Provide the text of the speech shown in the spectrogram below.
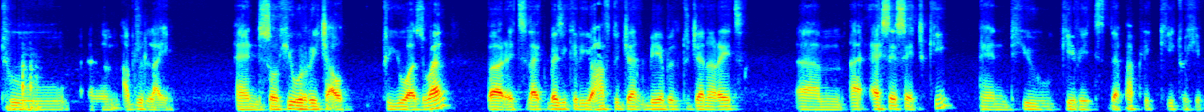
to um, abdullah and so he will reach out to you as well but it's like basically you have to be able to generate um, a ssh key and you give it the public key to him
